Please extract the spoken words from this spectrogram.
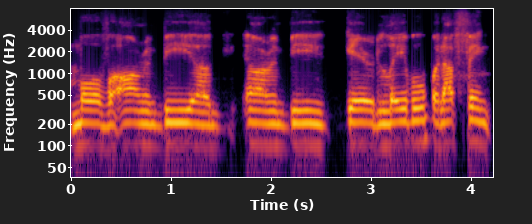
more of an R and B, uh, R and B geared label. But I think,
